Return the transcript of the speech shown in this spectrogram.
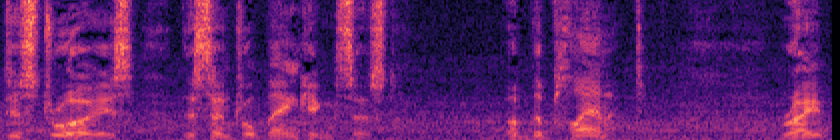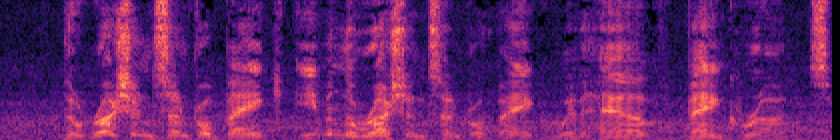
destroys the central banking system of the planet, right? The Russian central bank, even the Russian central bank, would have bank runs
